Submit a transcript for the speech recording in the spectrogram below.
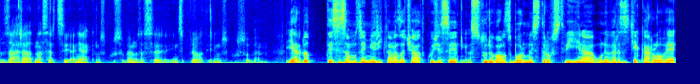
zahrát na srdci a nějakým způsobem zase inspirovat jiným způsobem. Jardo, ty jsi samozřejmě říkal na začátku, že jsi studoval sbor mistrovství na Univerzitě Karlově,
